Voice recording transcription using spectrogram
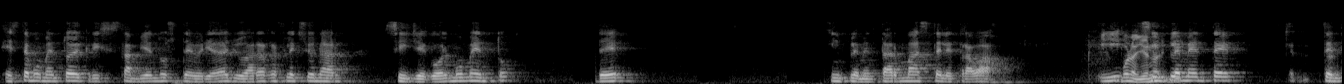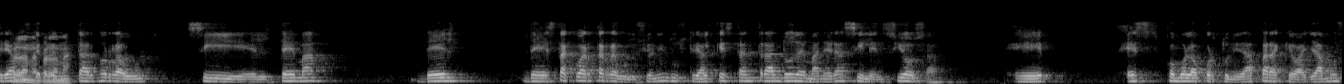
este momento de crisis también nos debería de ayudar a reflexionar si llegó el momento de implementar más teletrabajo. Y simplemente tendríamos que preguntarnos, Raúl, si el tema del, de esta cuarta revolución industrial que está entrando de manera silenciosa, eh, es como la oportunidad para que vayamos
